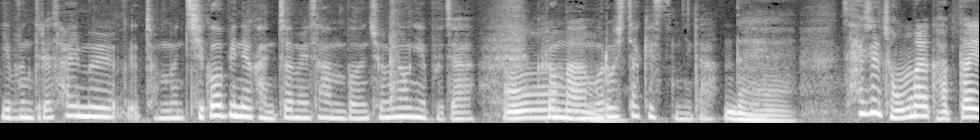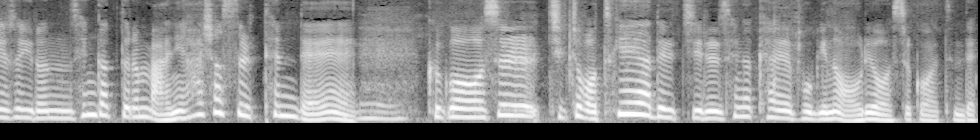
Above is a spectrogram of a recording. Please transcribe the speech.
이분들의 삶을 전문 직업인의 관점에서 한번 조명해 보자 그런 마음으로 시작했습니다. 네. 네. 사실 정말 가까이에서 이런 생각들은 많이 하셨을 텐데 네. 그것을 직접 어떻게 해야 될지를 생각해 보기는 어려웠을 것 같은데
